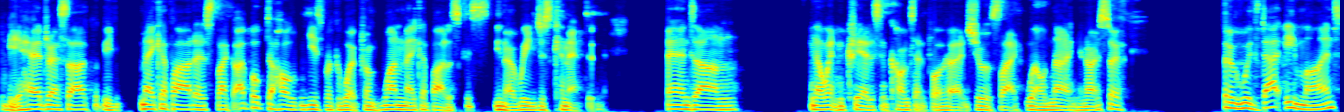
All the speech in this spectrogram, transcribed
could be a hairdresser, could be makeup artist. Like I booked a whole year's worth of work from one makeup artist because, you know, we just connected. And, um, and I went and created some content for her and she was like well known, you know. So, so with that in mind,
